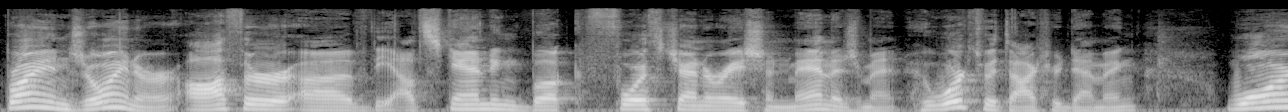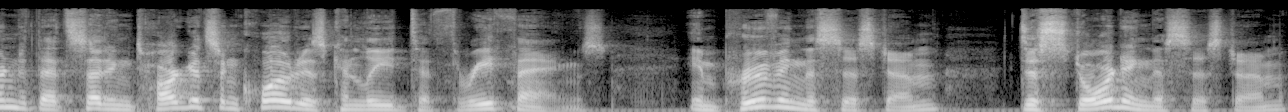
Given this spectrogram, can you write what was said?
Brian Joiner, author of the outstanding book Fourth Generation Management, who worked with Dr. Deming, warned that setting targets and quotas can lead to three things improving the system, distorting the system,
